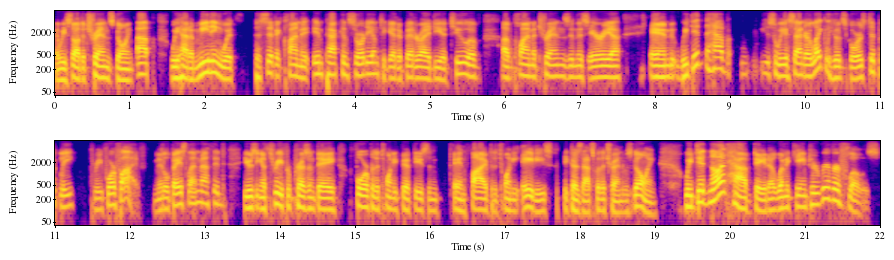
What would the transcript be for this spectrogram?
and we saw the trends going up. We had a meeting with Pacific Climate Impact Consortium to get a better idea too of, of climate trends in this area. And we didn't have, so we assigned our likelihood scores typically three, four, five, middle baseline method, using a three for present day, four for the 2050s, and, and five for the 2080s, because that's where the trend was going. We did not have data when it came to river flows.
